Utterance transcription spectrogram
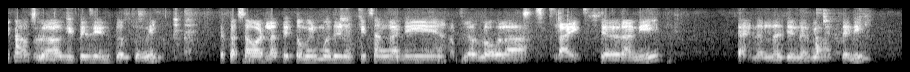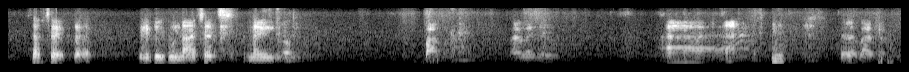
हा ब्लॉग इथेच एंड करतो मी. तर कसा वाटला ते कमेंटमध्ये नक्की सांगा आणि आपल्या ब्लॉगला लाईक शेअर आणि चॅनलला जे नवीन आहेत त्यांनी सबस्क्राईब करा. भेटू पुन्हा अशाच नवीन blog bye bye bye bye चला बाय बाय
